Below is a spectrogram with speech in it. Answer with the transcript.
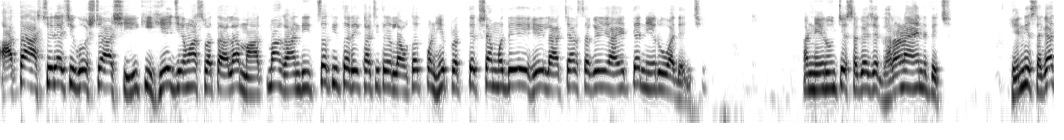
आता आश्चर्याची गोष्ट अशी की हे जेव्हा स्वतःला महात्मा गांधीचं तिथं रेखाचित्र लावतात पण हे प्रत्यक्षामध्ये हे लाचार सगळे आहेत त्या नेहरूवाद्यांचे. आणि नेहरूंचे सगळे जे घराणं आहे ना त्याचे ह्यांनी सगळ्यात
